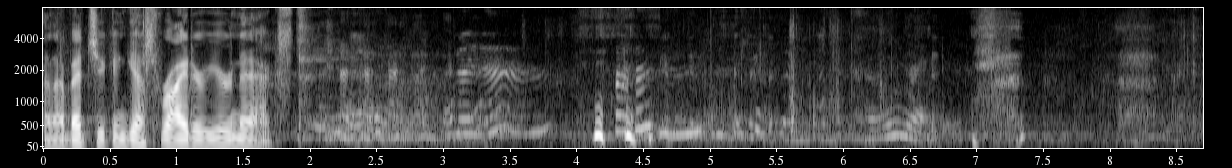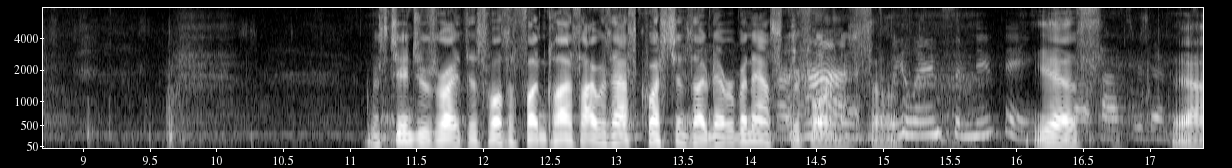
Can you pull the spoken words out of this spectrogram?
And I bet you can guess Ryder you're next. Miss Ginger's right. This was a fun class. I was asked questions I've never been asked before. Uh-huh. So We learned some new things. yes, yeah.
